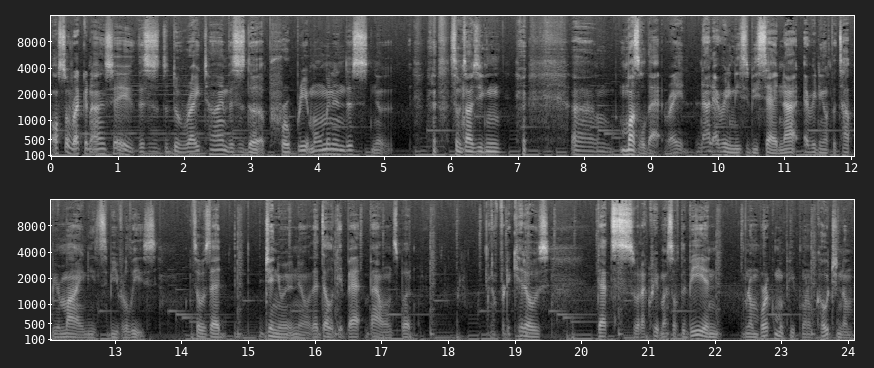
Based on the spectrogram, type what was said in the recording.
also recognize hey this is the, the right time. This is the appropriate moment in this you know sometimes you can um, muzzle that right? Not everything needs to be said. Not everything off the top of your mind needs to be released. So it's that genuine you know that delicate ba- balance. But you know, for the kiddos that's what i create myself to be. And when i'm working with people when i'm coaching them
